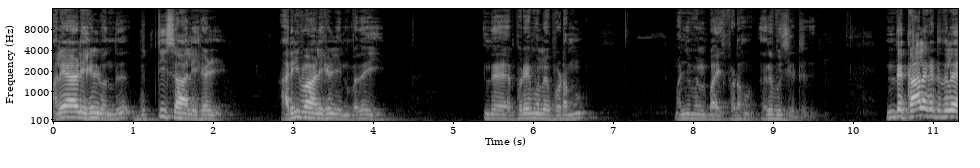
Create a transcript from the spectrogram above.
மலையாளிகள் வந்து புத்திசாலிகள் அறிவாளிகள் என்பதை இந்த பிரேமல படமும் மஞ்சுமல் பாய்ஸ் படமும் நிரூபிச்சுக்கிட்டு இருக்கு. இந்த காலகட்டத்தில்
